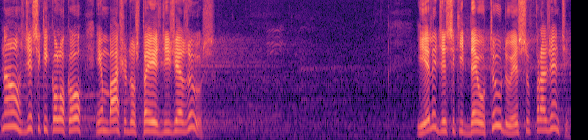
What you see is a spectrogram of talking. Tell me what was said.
Não, disse que colocou embaixo dos pés de Jesus. E ele disse que deu tudo isso para a gente.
